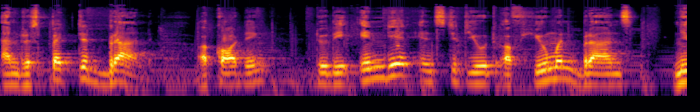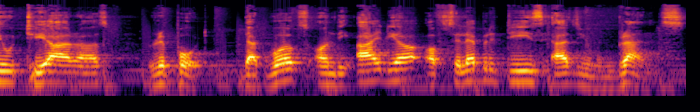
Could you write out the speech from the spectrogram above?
and respected brand, according to the Indian Institute of Human Brands New Tiaras report that works on the idea of celebrities as human brands.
